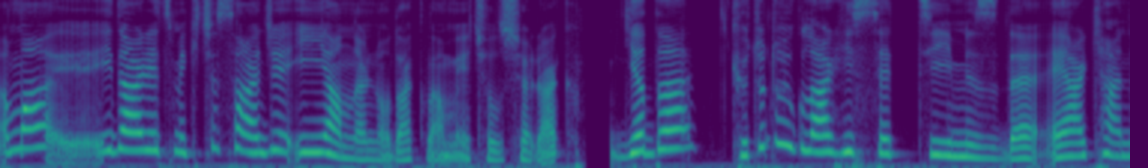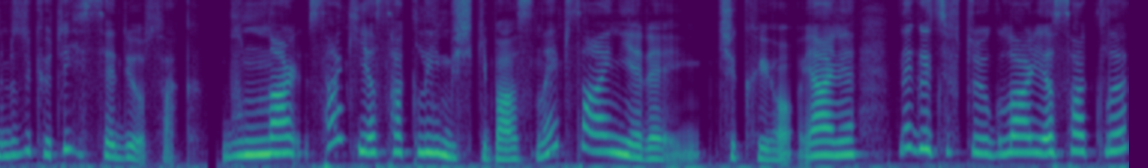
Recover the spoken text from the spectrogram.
ama e, idare etmek için sadece iyi yanlarına odaklanmaya çalışarak ya da kötü duygular hissettiğimizde eğer kendimizi kötü hissediyorsak bunlar sanki yasaklıymış gibi aslında hepsi aynı yere çıkıyor. Yani negatif duygular yasaklı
